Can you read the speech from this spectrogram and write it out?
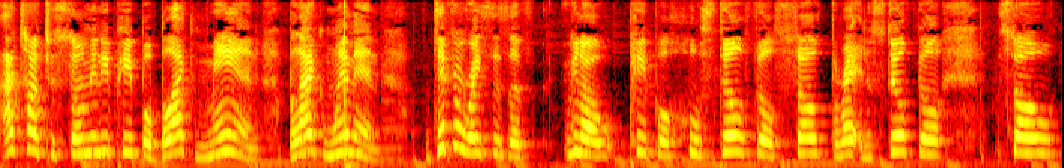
I talk to so many people, black men, black women, different races of, you know, people who still feel so threatened, still feel so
